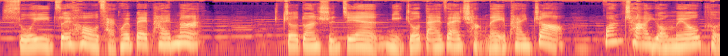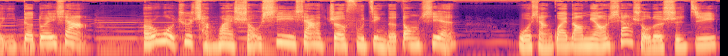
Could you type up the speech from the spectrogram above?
所以最后才会被拍卖。这段时间你就待在场内拍照，观察有没有可疑的对象，而我去场外熟悉一下这附近的动线。我想怪盗喵下手的时机，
